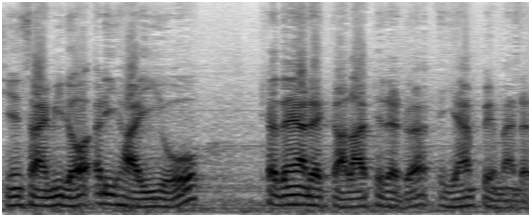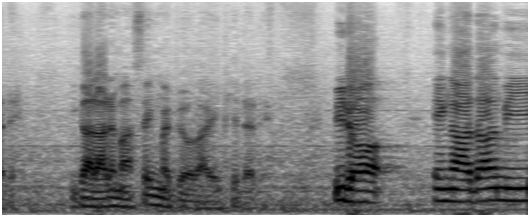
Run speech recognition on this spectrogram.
ရင်ဆိုင်ပြီးတော့အဲ့ဒီဟာကြီးကိုဖြတ်တန်းရတဲ့ကာလဖြစ်တဲ့အတွက်အရန်ပင်ပန်းတတ်တယ်ဒီကာလထဲမှာစိတ်မပြောတာတွေဖြစ်တတ်တယ်ပြီးတော့အင်္ဂါသားသမီး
